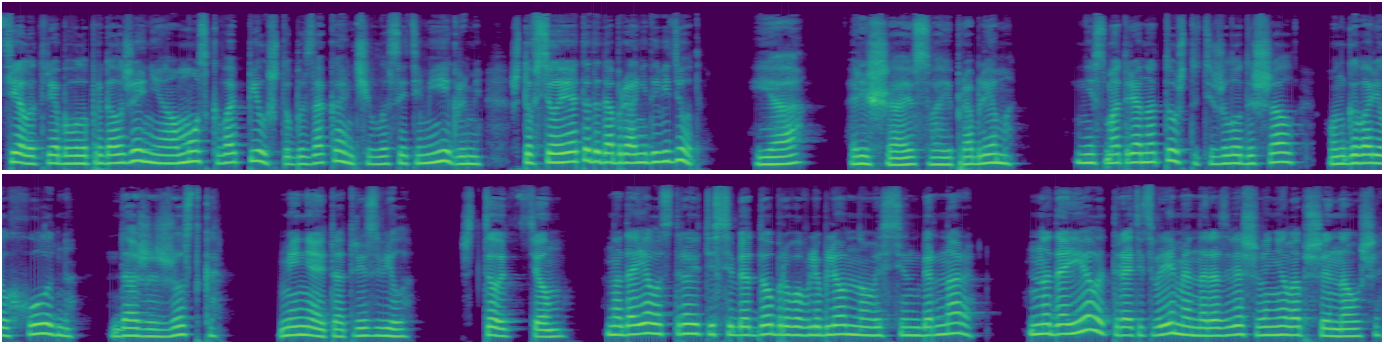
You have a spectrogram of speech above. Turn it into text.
тело требовало продолжения, а мозг вопил, чтобы заканчивало с этими играми, что все это до добра не доведет. Я решаю свои проблемы. Несмотря на то, что тяжело дышал, он говорил холодно, даже жестко. Меня это отрезвило. Что, Тём, надоело строить из себя доброго влюбленного Синбернара? Надоело тратить время на развешивание лапши на уши.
